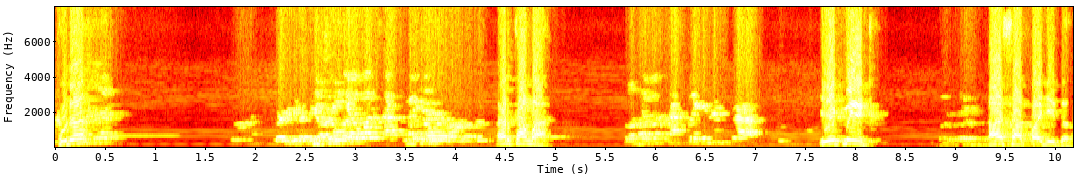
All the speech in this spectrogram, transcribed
कुठं अरे थांबा. एक मिनिट. हा सात पाहिजे इथं.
